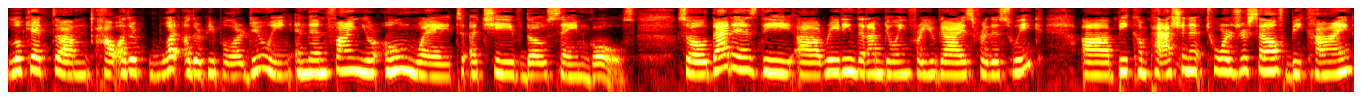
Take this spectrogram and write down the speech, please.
Look at um, how other what other people are doing and then find your own way to achieve those same goals so that is the uh, reading that I'm doing for you guys for this week. Uh, be compassionate towards yourself, be kind,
